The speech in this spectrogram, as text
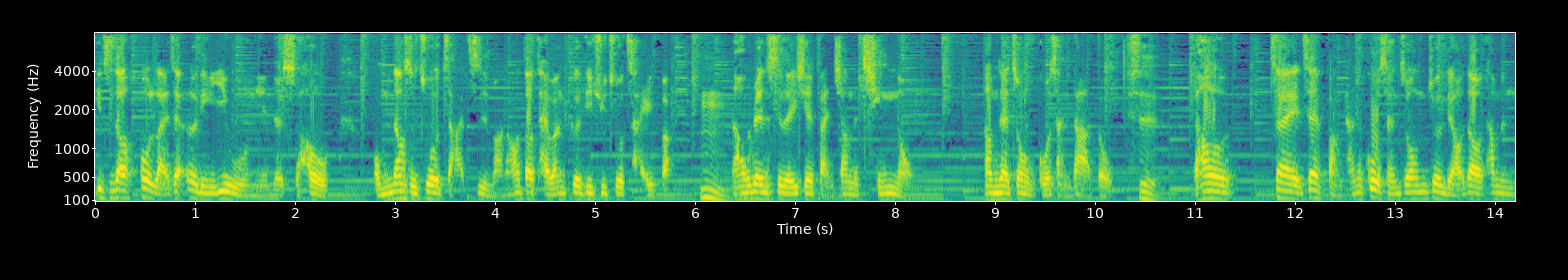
一直到后来在二零一五年的时候，我们当时做杂志嘛，然后到台湾各地去做采访，嗯，然后认识了一些返乡的青农。他们在种国产大豆，是，然后在在访谈的过程中，就聊到他们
